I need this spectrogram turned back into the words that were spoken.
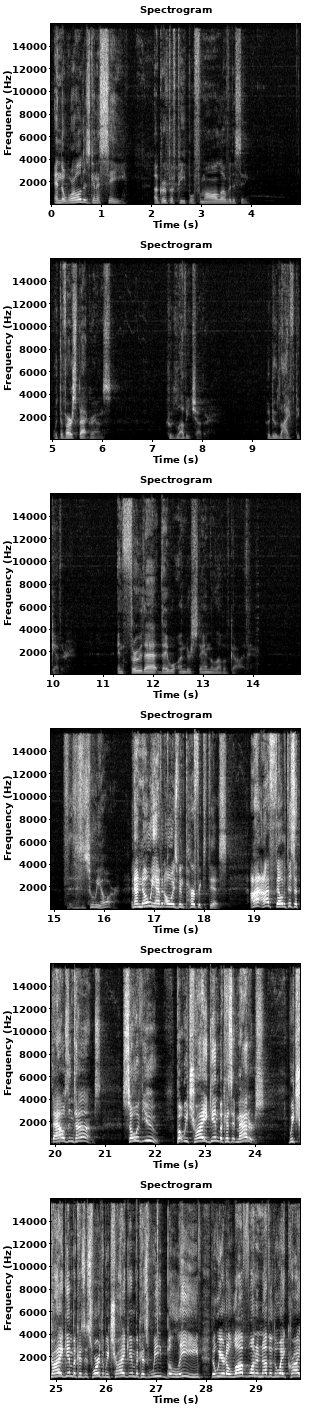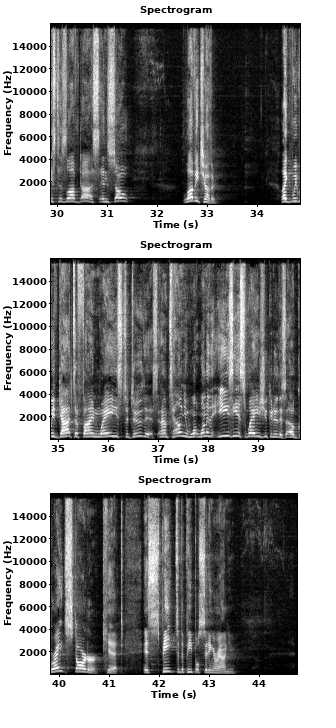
And the world is going to see a group of people from all over the city with diverse backgrounds who love each other, who do life together. And through that, they will understand the love of God. This is who we are. And I know we haven't always been perfect at this. I, have felt at this a thousand times. So have you. But we try again because it matters. We try again because it's worth it. We try again because we believe that we are to love one another the way Christ has loved us. And so, love each other. Like, we, have got to find ways to do this. And I'm telling you, one of the easiest ways you can do this, a great starter kit, is speak to the people sitting around you.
